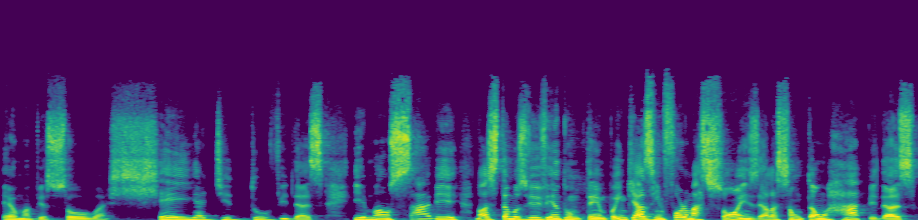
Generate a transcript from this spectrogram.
é uma pessoa cheia de dúvidas. Irmão, sabe, nós estamos vivendo um tempo em que as informações, elas são tão rápidas,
